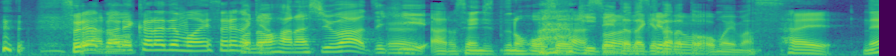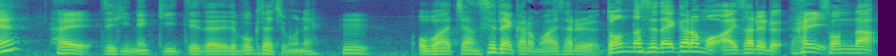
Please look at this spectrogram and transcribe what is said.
それは誰からでも愛されなこのきゃ話はぜひ、あの先日の放送を聞いていただけたらと思います。はい。ね、はい。ぜひね聞いていただいて僕たちもねうん。おばあちゃん世代からも愛される。どんな世代からも愛される、はい。そんな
